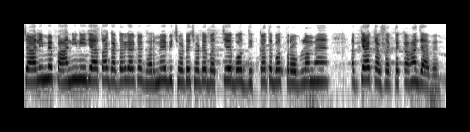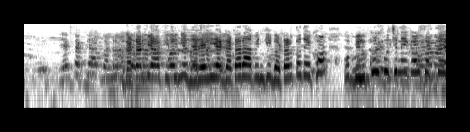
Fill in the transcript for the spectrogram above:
चाली में पानी नहीं जाता गटर घर का घर में भी छोटे छोटे बच्चे बहुत दिक्कत है बहुत प्रॉब्लम है। अब क्या कर सकते कहाँ जावे? गटर भी आप कितनी भरेली है गटर आप इनकी गटर तो देखो वो बिल्कुल कुछ नहीं कर सकते।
